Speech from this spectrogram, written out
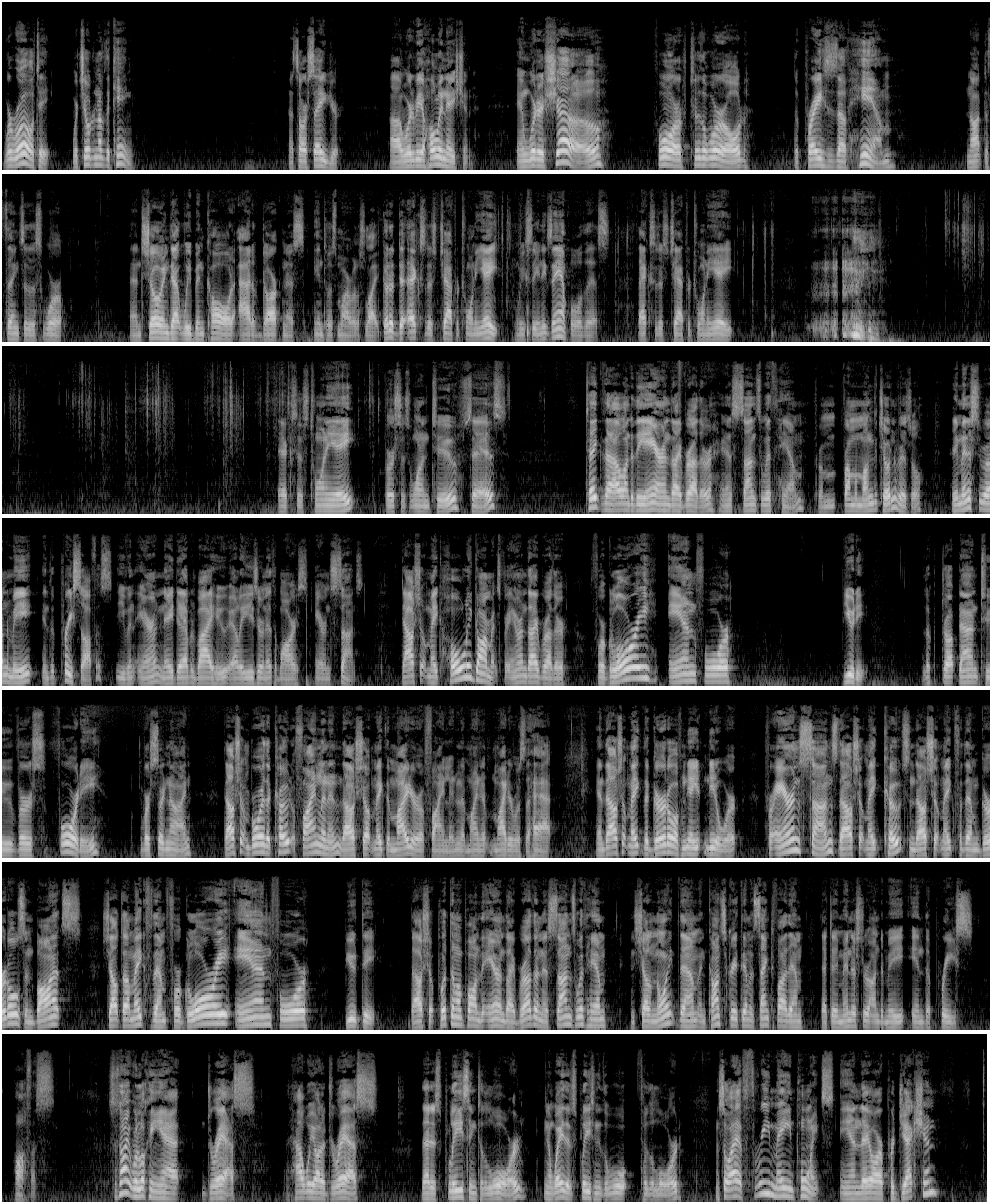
we're royalty, we're children of the King. That's our Savior. Uh, we're to be a holy nation. And we're to show forth to the world the praises of Him, not the things of this world. And showing that we've been called out of darkness into His marvelous light. Go to Exodus chapter 28. We see an example of this. Exodus chapter 28. Exodus 28, verses 1 and 2 says, Take thou unto thee Aaron thy brother, and his sons with him, from, from among the children of Israel. They minister unto me in the priest's office, even Aaron, Nadab, and Abihu, Eleazar, and Ithamar, Aaron's sons. Thou shalt make holy garments for Aaron thy brother, for glory and for beauty. Look, drop down to verse 40, verse 39. Thou shalt embroider the coat of fine linen, thou shalt make the mitre of fine linen, the mitre was the hat, and thou shalt make the girdle of needlework. For Aaron's sons thou shalt make coats, and thou shalt make for them girdles and bonnets, shalt thou make for them for glory and for beauty. Thou shalt put them upon the Aaron thy brother and his sons with him, and shalt anoint them, and consecrate them, and sanctify them, that they minister unto me in the priest's office. So tonight we're looking at dress, and how we ought to dress that is pleasing to the Lord, in a way that is pleasing to the, to the Lord. And so I have three main points, and they are projection,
